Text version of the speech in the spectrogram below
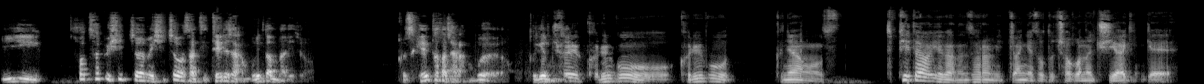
이 quarter view 시점에 시점상 디테일이 잘 안 보인단 말이죠. 그래서 캐릭터가 잘 안 보여요. 그게. 애초에 그리고 그리고 그냥 스- 스피드하게 가는 사람 입장에서도 저거는 쥐약인 게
